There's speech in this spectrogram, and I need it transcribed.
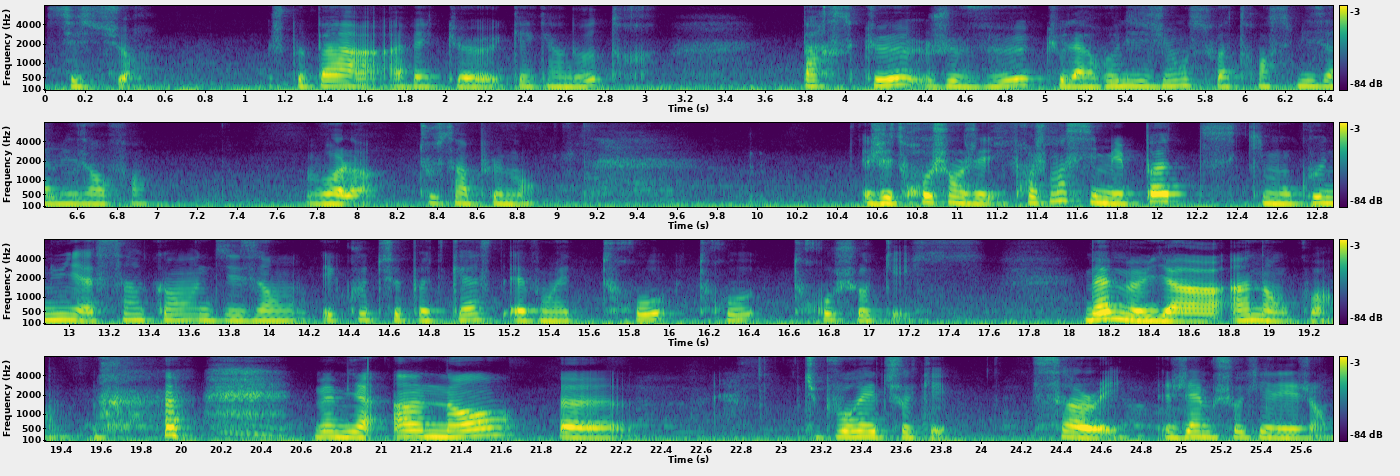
C'est sûr. Je peux pas avec quelqu'un d'autre parce que je veux que la religion soit transmise à mes enfants. Voilà, tout simplement. J'ai trop changé. Franchement, si mes potes qui m'ont connu il y a 5 ans, 10 ans, écoutent ce podcast, elles vont être trop, trop, trop choquées. Même euh, il y a un an, quoi. Même il y a un an, euh, tu pourrais être choqué. Sorry, j'aime choquer les gens.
